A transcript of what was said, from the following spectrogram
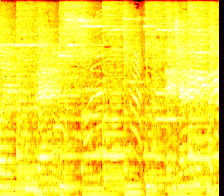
swoje budzenie Jedziemy mi pyta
